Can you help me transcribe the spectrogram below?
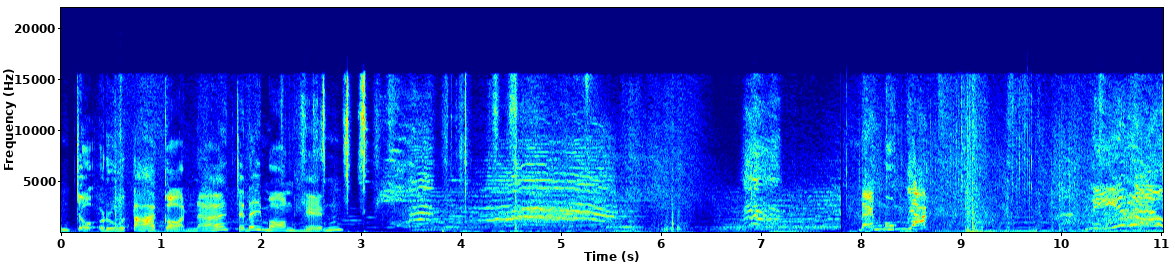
แฮ่ต้มโจะรูตาก่อนนะ จะได้มองเห็น แมงมุมยักษ์ หนีเร็ว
